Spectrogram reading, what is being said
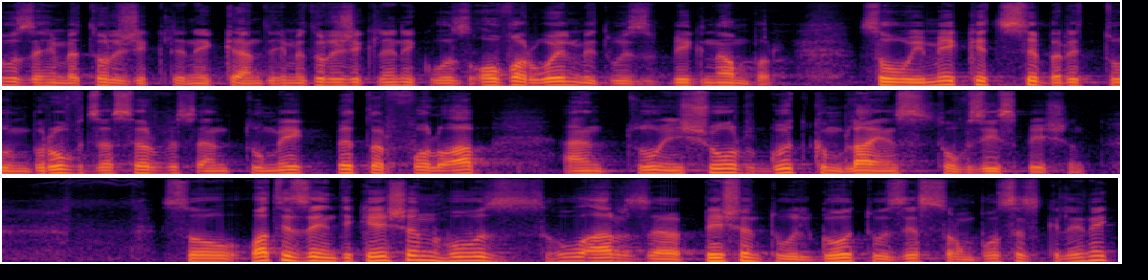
to the hematology clinic, and the hematology clinic was overwhelmed with big number. So we make it separate to improve the service and to make better follow up and to ensure good compliance of these patients. So what is the indication? Who's, who are the patient who will go to this thrombosis clinic?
